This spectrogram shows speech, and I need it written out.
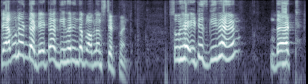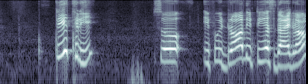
tabulate the data given in the problem statement. So, here it is given that T 3. So, if we draw the T s diagram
